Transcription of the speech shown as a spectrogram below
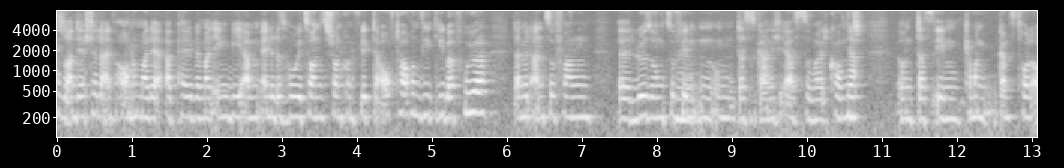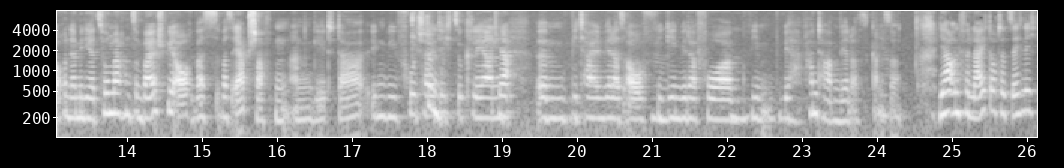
also an der Stelle einfach auch nochmal der Appell, wenn man irgendwie am Ende des Horizonts schon Konflikte auftauchen sieht, lieber früher damit anzufangen, äh, Lösungen zu mhm. finden, um dass es gar nicht erst so weit kommt. Ja. Und das eben kann man ganz toll auch in der Mediation machen, zum Beispiel auch was, was Erbschaften angeht, da irgendwie frühzeitig zu klären, ja. ähm, wie teilen wir das auf, wie mhm. gehen wir da vor, mhm. wie, wie handhaben wir das Ganze. Ja. Ja, und vielleicht auch tatsächlich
